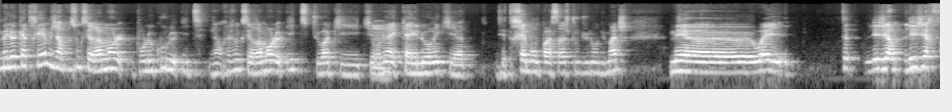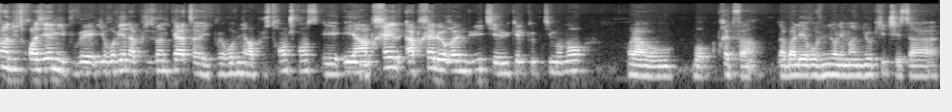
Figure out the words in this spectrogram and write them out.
mais, le quatrième, j'ai l'impression que c'est vraiment, pour le coup, le hit. J'ai l'impression que c'est vraiment le hit, tu vois, qui, qui revient avec Kylori, qui a des très bons passages tout du long du match. Mais euh, ouais, légère, légère fin du troisième, ils, pouvaient, ils reviennent à plus 24, ils pouvaient revenir à plus 30, je pense. Et, et mm. après, après le run du hit, il y a eu quelques petits moments, voilà, où, bon, après, fin, la balle est revenue dans les mains de Jokic et ça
